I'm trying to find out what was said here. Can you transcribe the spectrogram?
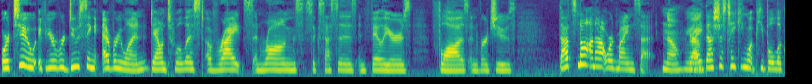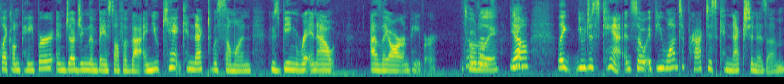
Or two, if you're reducing everyone down to a list of rights and wrongs, successes and failures, flaws and virtues, that's not an outward mindset, No, yeah. right? That's just taking what people look like on paper and judging them based off of that. And you can't connect with someone who's being written out as they are on paper. Does that make Totally. You Yeah. know, like you just can't. And so if you want to practice connectionism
